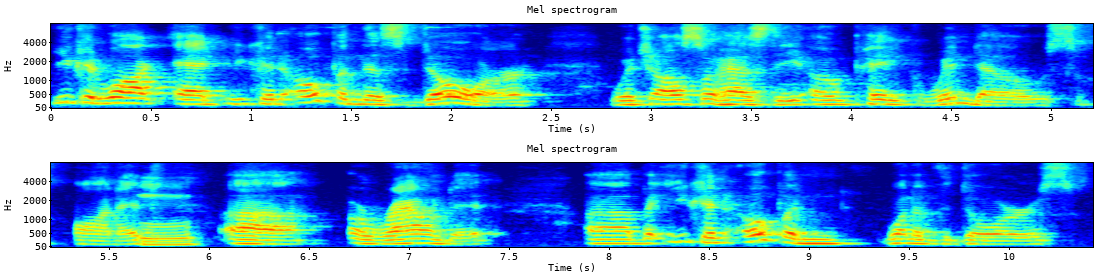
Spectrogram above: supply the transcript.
you could walk and you could open this door, which also has the opaque windows on it. Mhm. uh, around it. Uh, but you can open one of the doors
